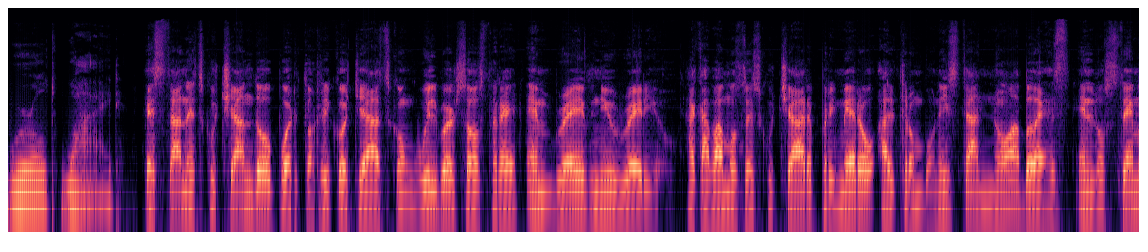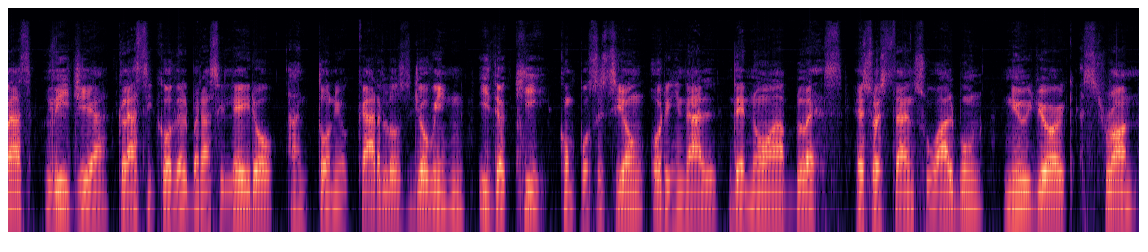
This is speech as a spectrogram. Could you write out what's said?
worldwide. Están escuchando Puerto Rico Jazz con Wilbur Sostre en Brave New Radio. Acabamos de escuchar primero al trombonista Noah Bless en los temas Ligia, clásico del brasileiro Antonio Carlos Jobim, y The Key, composición original de Noah Bless. Eso está en su álbum New York Strong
